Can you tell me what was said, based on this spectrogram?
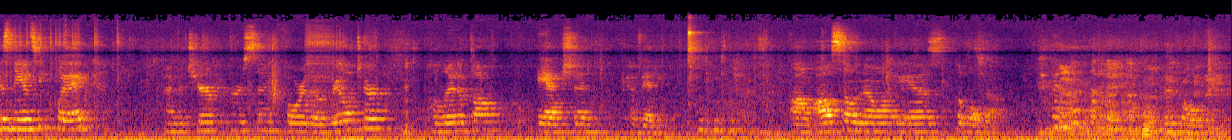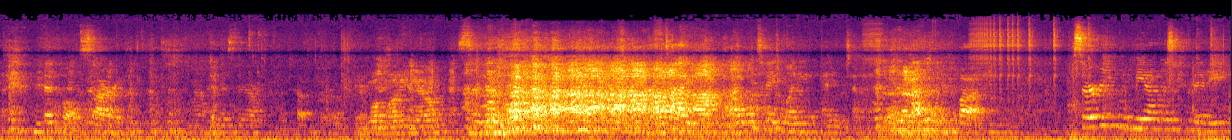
name is Nancy Quigg. I'm the chairperson for the Realtor Political Action Committee, um, also known as the Bulldog. Pitbull. Pitbull, sorry. I missed it. You want money now? I will take money anytime. but serving with me on this committee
